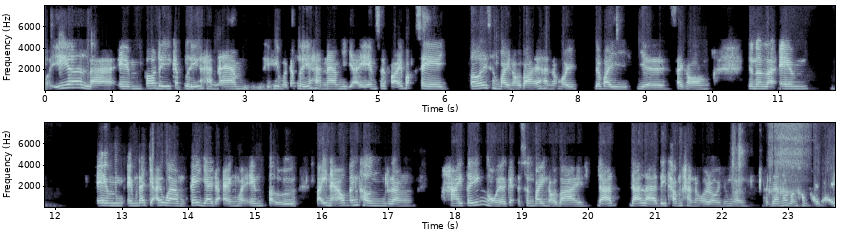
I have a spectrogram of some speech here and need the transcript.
Mỹ á, là em có đi cách ly ở Hà Nam thì khi mà cách ly ở Hà Nam như vậy em sẽ phải bắt xe tới sân bay Nội Bài ở Hà Nội để bay về Sài Gòn. Cho nên là em em em đã trải qua một cái giai đoạn mà em tự tẩy não bản thân rằng hai tiếng ngồi ở cái sân bay nội bài đã đã là đi thăm Hà Nội rồi nhưng mà thật ra nó vẫn không phải vậy.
